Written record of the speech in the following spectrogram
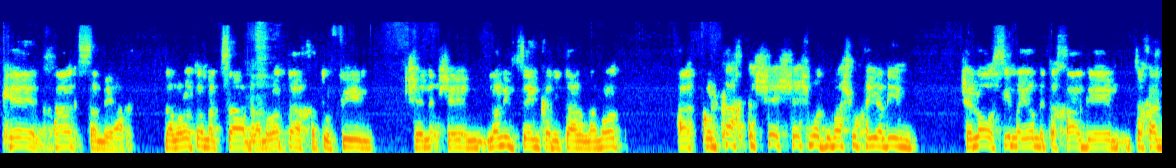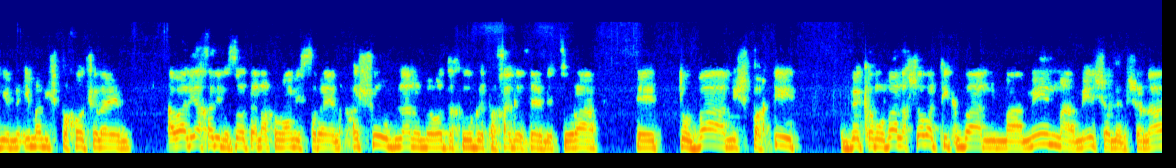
כחג שמח, למרות המצב, נכון. למרות החטופים ש, שלא נמצאים כאן איתנו, למרות כל כך קשה, 600 ומשהו חיילים שלא עושים היום את החג, את החג עם, עם המשפחות שלהם. אבל יחד עם זאת, אנחנו עם ישראל, חשוב לנו מאוד לחגוג את החג הזה בצורה אה, טובה, משפחתית, וכמובן לחשוב על תקווה, אני מאמין, מאמין שהממשלה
